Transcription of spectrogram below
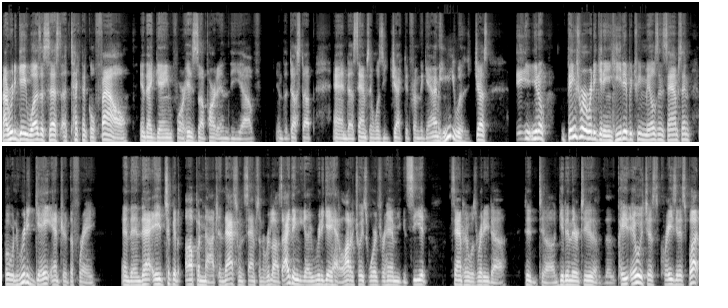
Now, Rudy Gay was assessed a technical foul in that game for his uh, part in the uh, in the dust up, and uh, Sampson was ejected from the game. I mean, he was just, you know, things were already getting heated between Mills and Sampson, but when Rudy Gay entered the fray, and then that it took it up a notch, and that's when Sampson realized. I think uh, Rudy Gay had a lot of choice words for him. You can see it. Sampson was ready to to, to get in there too. The, the pay, it was just craziness. But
